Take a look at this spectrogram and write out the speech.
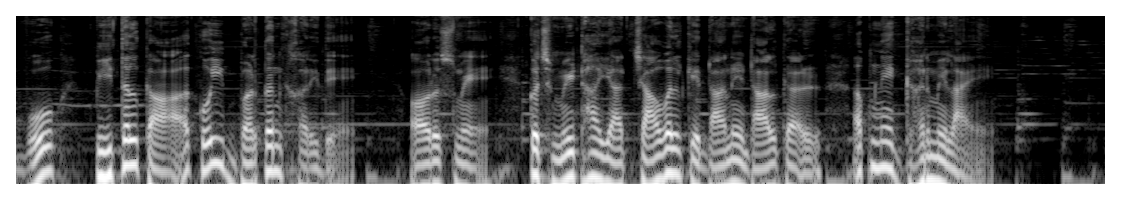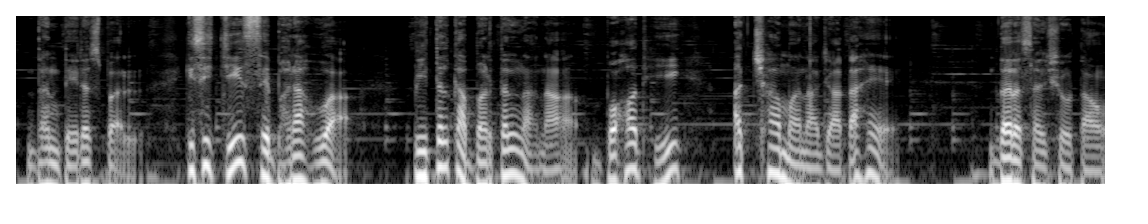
वो पीतल का कोई बर्तन खरीदें और उसमें कुछ मीठा या चावल के दाने डालकर अपने घर में लाएँ। धनतेरस पर किसी चीज़ से भरा हुआ पीतल का बर्तन लाना बहुत ही अच्छा माना जाता है दरअसल श्रोताओं,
